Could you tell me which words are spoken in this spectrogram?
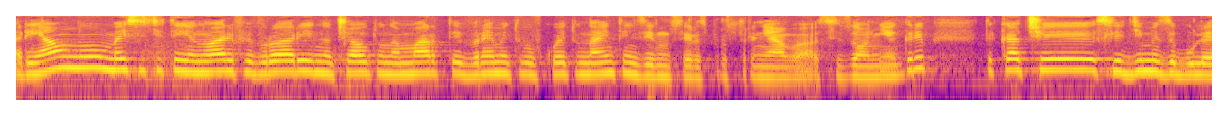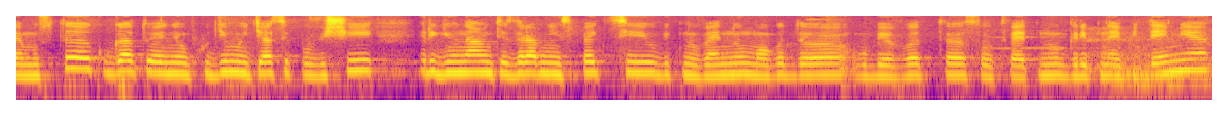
Реално месеците януари, февруари и началото на март е времето, в което най-интензивно се разпространява сезонния грип. Така че следиме заболеемостта. Когато е необходимо и тя се повиши, регионалните здравни инспекции обикновено могат да обяват съответно грипна епидемия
